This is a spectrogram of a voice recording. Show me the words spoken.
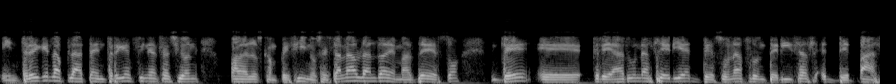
entreguen la plata, entreguen financiación para los campesinos. Están hablando además de esto de eh, crear una serie de zonas fronterizas de paz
